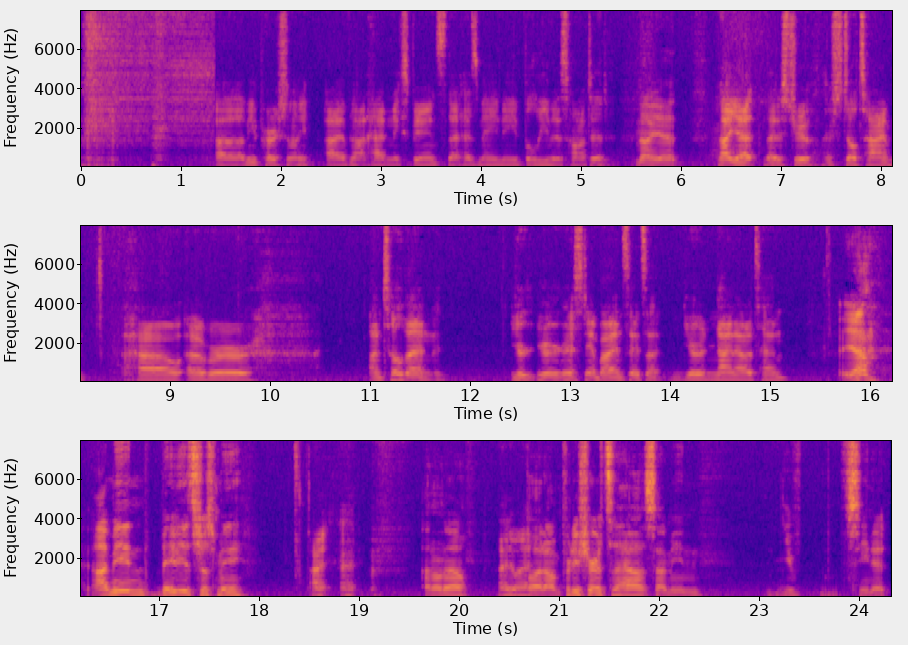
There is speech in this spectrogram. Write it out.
uh, me personally, I have not had an experience that has made me believe it is haunted. Not yet. Not yet. That is true. There's still time. However, until then, you're you're gonna stand by and say it's a you're a nine out of ten. Yeah, I mean, maybe it's just me. I, I I don't know, anyway. but I'm pretty sure it's the house. I mean, you've seen it.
